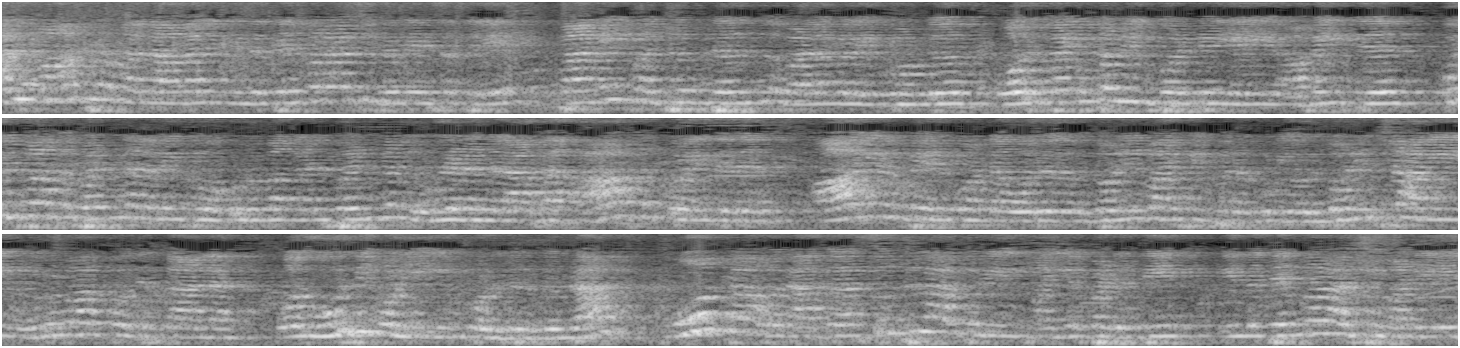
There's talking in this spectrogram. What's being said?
அது மாத்திரமல்லாமல் இந்த தென்மராட்சி பிரதேசத்திலே பனை மற்றும் தெங்கு வளங்களை கொண்டு ஒரு கைத்தொழில் கொள்கையை அமைத்து குறிப்பாக பெண் தலைமைத்துவ குடும்பங்கள் பெண்கள் உள்ளடங்களாக ஆக குறைந்தது ஆயிரம் பேர் கொண்ட ஒரு தொழில் வாய்ப்பை பெறக்கூடிய ஒரு தொழிற்சாலையை உருவாக்குவதற்கான ஒரு உறுதிமொழியையும் கொடுத்திருக்கின்றார். மூன்றாவதாக சுற்றுலாத்துறை மையப்படுத்தி இந்த தென்மராட்சி மண்ணிலே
